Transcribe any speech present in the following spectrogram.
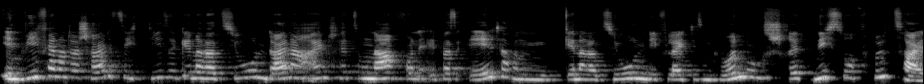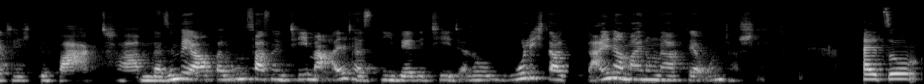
Inwiefern unterscheidet sich diese Generation deiner Einschätzung nach von etwas älteren Generationen, die vielleicht diesen Gründungsschritt nicht so frühzeitig gewagt haben? Da sind wir ja auch beim umfassenden Thema Altersdiversität. Also wo liegt da deiner Meinung nach der Unterschied? Also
